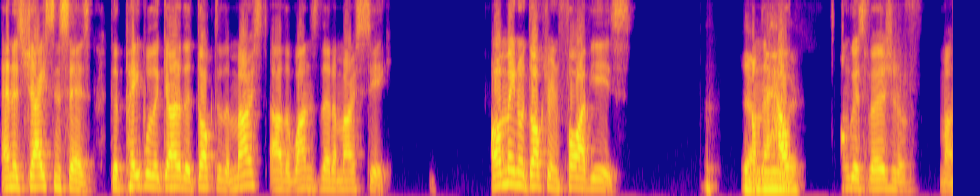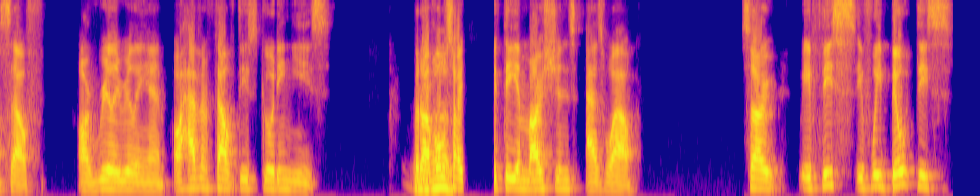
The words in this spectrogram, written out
and as Jason says, the people that go to the doctor the most are the ones that are most sick. I've been to a doctor in five years. Yeah, I'm the health, longest version of myself. I really, really am. I haven't felt this good in years, but right I've on. also with the emotions as well. So if this, if we built this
